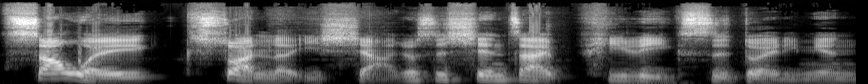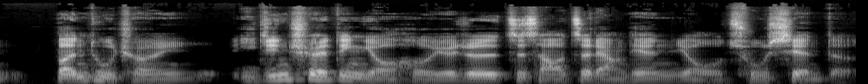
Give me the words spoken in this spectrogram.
稍微算了一下，就是现在霹雳四队里面本土球员已经确定有合约，就是至少这两天有出现的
